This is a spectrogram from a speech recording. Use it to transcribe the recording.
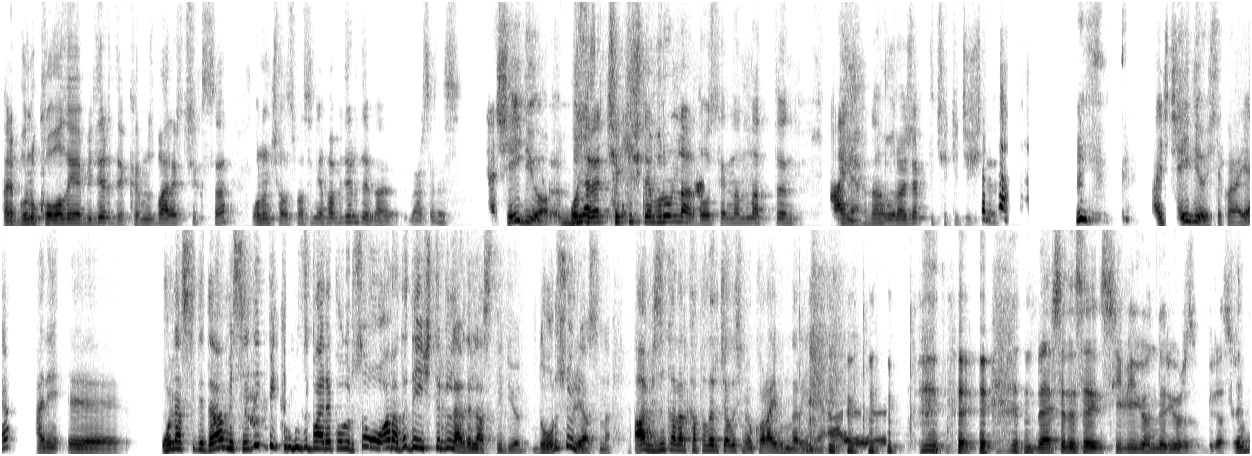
Hani bunu kovalayabilirdi. Kırmızı bayrak çıksa onun çalışmasını yapabilirdi Mer- Mercedes. Ya şey diyor. Bu sefer çekişle vururlardı. O senin anlattığın Aynen. şuna vuracaktı çekici işte. Ay şey diyor işte Koray ya. Hani e, o lastikle devam etseydi bir kırmızı bayrak olursa o arada değiştirirlerdi lastiği diyor. Doğru söylüyor aslında. Abi bizim kadar kafaları çalışmıyor Koray bunların ya. Mercedes'e CV gönderiyoruz biraz sonra.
